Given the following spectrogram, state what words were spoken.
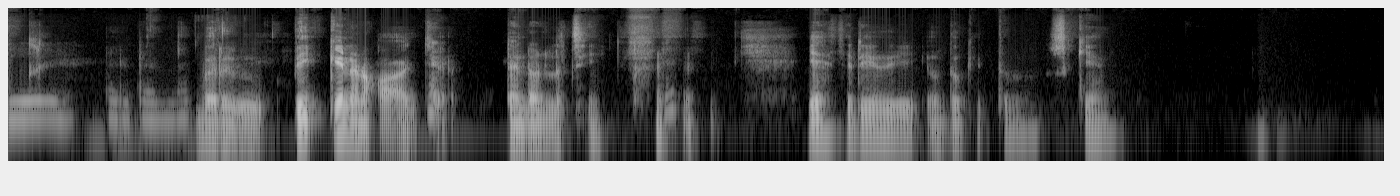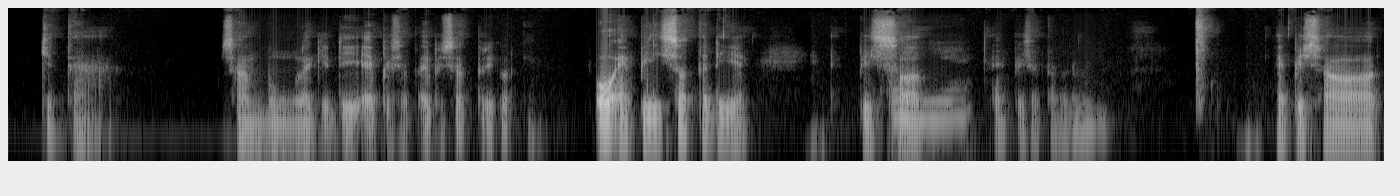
Iya. Baru download. baru bikin enak aja dan download sih ya jadi untuk itu sekian kita sambung lagi di episode-episode berikutnya oh episode tadi ya? Oh episode iya. episode apa namanya? Episode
